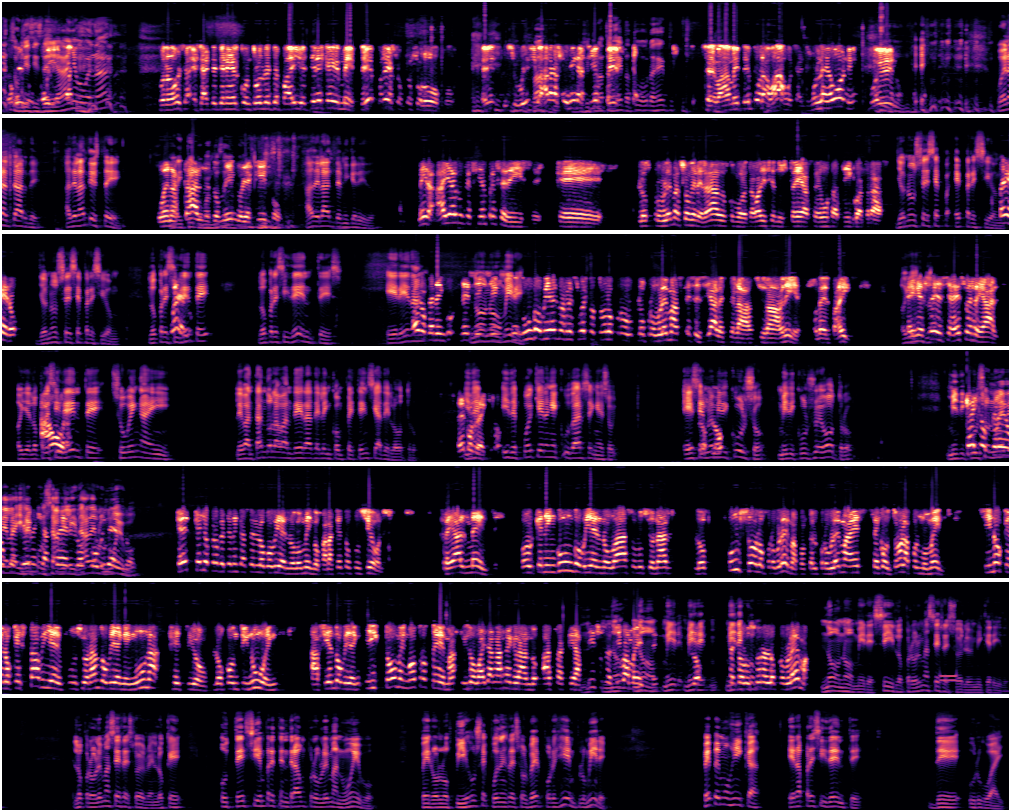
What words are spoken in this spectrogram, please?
Son 16 años gobernando. Pero no, esa, esa gente tiene el control de este país. Él tiene que meter preso a todos esos locos. ¿Eh? Y, subir, y bajar la gasolina a 100 pesos. Se van a meter por abajo. O sea, que son leones. Bueno. Buenas tardes. Adelante usted. Buenas Maritico, tardes, Domingo y equipo. Adelante, mi querido. Mira, hay algo que siempre se dice, que los problemas son heredados, como lo estaba diciendo usted hace un ratico atrás. Yo no usé esa expresión. Pero, Yo no usé esa expresión. Los presidentes, los presidentes heredan. que ningún, ni- no, ni- no, mire. ningún gobierno ha resuelto todos los, pro- los problemas esenciales de la ciudadanía o del país. Oye, en lo- esencia, eso es real. Oye, los Ahora- presidentes suben ahí levantando la bandera de la incompetencia del otro. Es y, de- correcto. y después quieren escudarse en eso. Ese Lo- no es lo- mi discurso, mi discurso es otro. Mi ¿Qué yo discurso no es de la irresponsabilidad de los lo gobiernos? nuevo. ¿Qué, qué yo creo que tienen que hacer los gobiernos, Domingo, para que esto funcione? Realmente. Porque ningún gobierno va a solucionar los, un solo problema, porque el problema es se controla por momentos. Sino que lo que está bien, funcionando bien en una gestión, lo continúen haciendo bien y tomen otro tema y lo vayan arreglando hasta que así sucesivamente no, mire, lo- mire, se solucionen cómo- los problemas. No, no, mire, sí, los problemas se resuelven, mi querido. Los problemas se resuelven. Lo que usted siempre tendrá un problema nuevo, pero los viejos se pueden resolver. Por ejemplo, mire, Pepe Mujica era presidente de Uruguay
